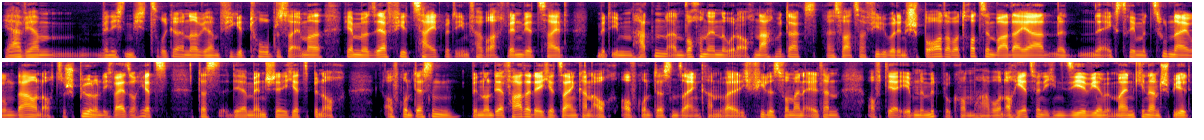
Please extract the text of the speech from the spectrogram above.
ja, wir haben, wenn ich mich zurückerinnere, wir haben viel getobt, es war immer, wir haben immer sehr viel Zeit mit ihm verbracht, wenn wir Zeit mit ihm hatten, am Wochenende oder auch nachmittags. Es war zwar viel über den Sport, aber trotzdem war da ja eine, eine extreme Zuneigung da und auch zu spüren. Und ich weiß auch jetzt, dass der Mensch, der ich jetzt bin, auch aufgrund dessen bin und der Vater, der ich jetzt sein kann, auch aufgrund dessen sein kann, weil ich vieles von meinen Eltern auf der Ebene mitbekommen habe. Und auch jetzt, wenn ich ihn sehe, wie er mit meinen Kindern spielt,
